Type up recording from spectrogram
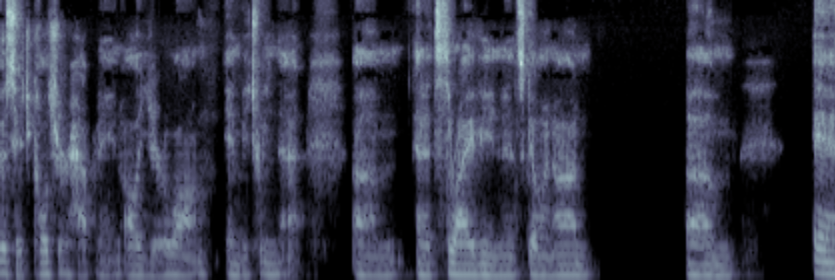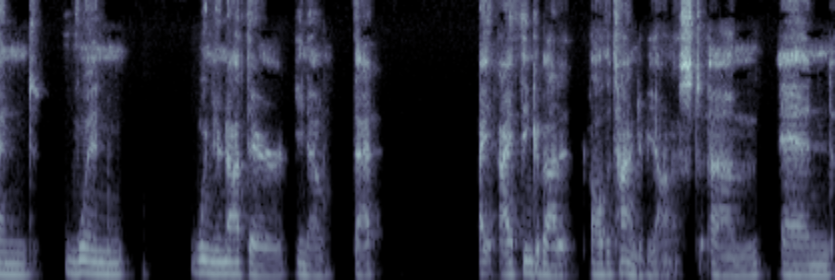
Osage culture happening all year long in between that. Um, and it's thriving and it's going on. Um, and when when you're not there, you know, that I, I think about it all the time, to be honest. Um, and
